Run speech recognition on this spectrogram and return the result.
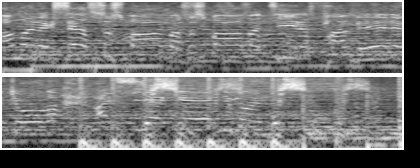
kommer en excessus mama, så sparer man tid, das paar Mädel, Jora, als ihr geht, ich.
